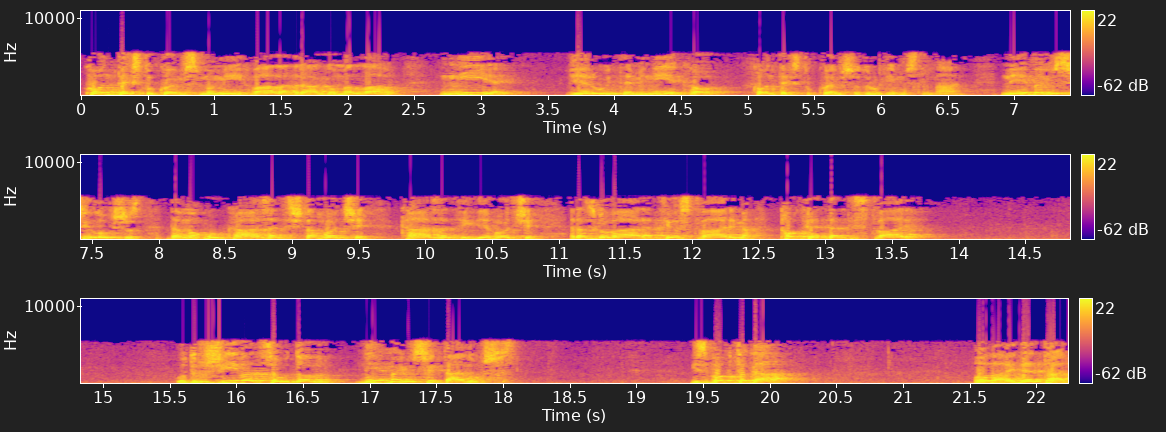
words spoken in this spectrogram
Kontekst u kojem smo mi, hvala dragom Allahu, nije, vjerujte mi, nije kao kontekst u kojem su drugi muslimani. Nemaju svi luksus da mogu kazati šta hoće, kazati gdje hoće, razgovarati o stvarima, pokretati stvari. Udruživati se u dobru. Nemaju svi taj luksus. I zbog toga ovaj detalj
